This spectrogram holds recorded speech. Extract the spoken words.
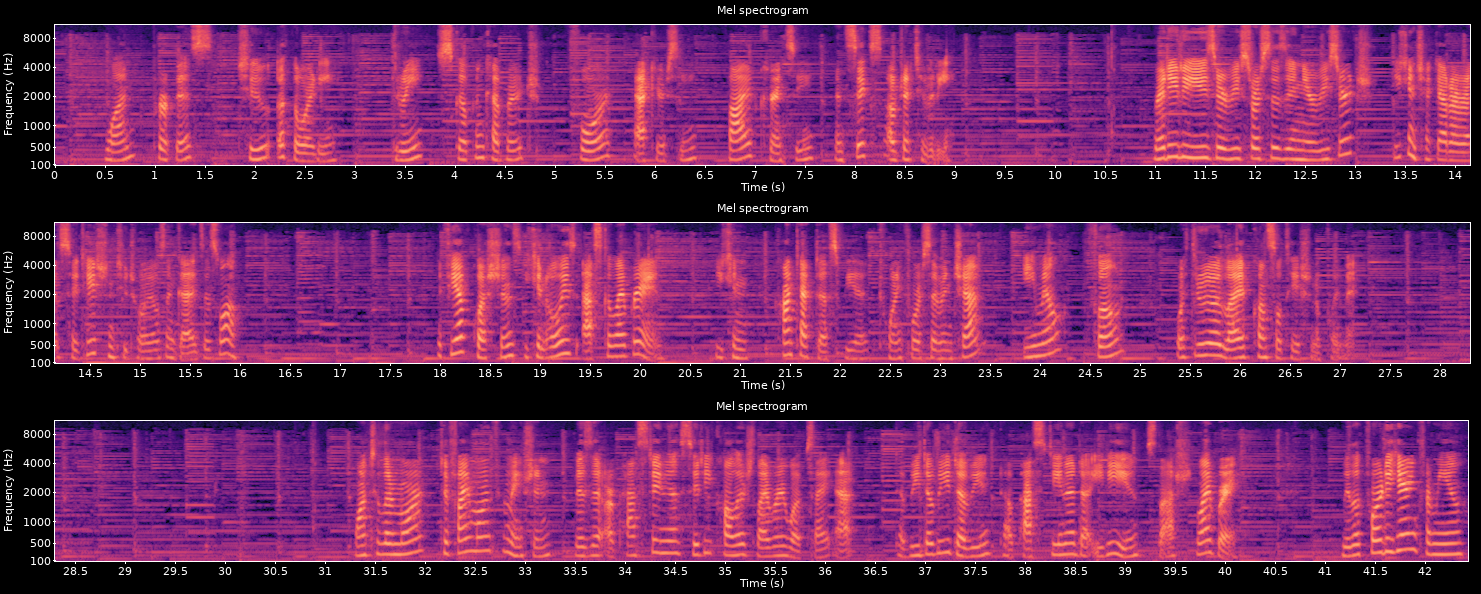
1. Purpose 2. Authority 3. Scope and coverage 4. Accuracy 5. Currency and 6. Objectivity. Ready to use your resources in your research? You can check out our citation tutorials and guides as well. If you have questions, you can always ask a librarian. You can contact us via 24-7 chat, email, phone, or through a live consultation appointment. Want to learn more? To find more information, visit our Pasadena City College Library website at www.pasadena.edu library. We look forward to hearing from you.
